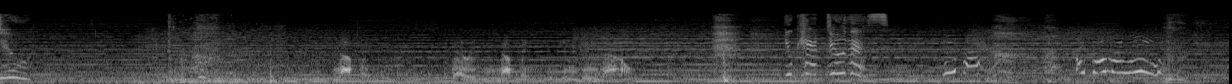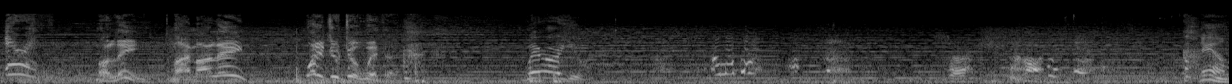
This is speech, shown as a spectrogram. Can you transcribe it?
Do? Nothing. There is nothing you can do now. You can't do this! Eva! I found Marlene! Aerith! Marlene? My Marlene? What did you do with her? Where are you? I'm at the... Sir, lost. Damn.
